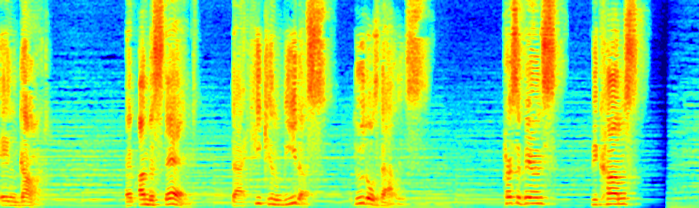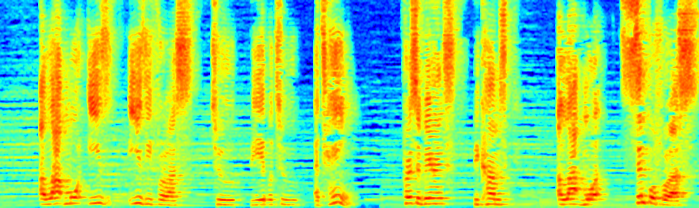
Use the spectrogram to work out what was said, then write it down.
in God and understand that He can lead us through those valleys, perseverance becomes a lot more easy, easy for us to be able to attain. Perseverance becomes a lot more simple for us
